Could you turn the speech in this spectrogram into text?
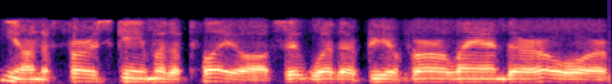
you know in the first game of the playoffs, whether it be a Verlander or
